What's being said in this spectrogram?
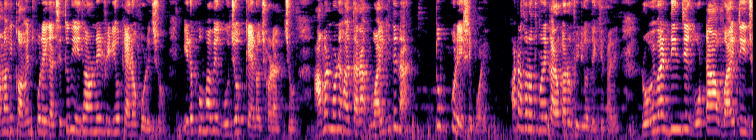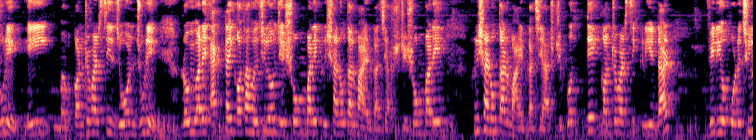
আমাকে কমেন্ট করে গেছে, তুমি এই ধরনের ভিডিও কেন করেছ? এরকমভাবে গুজব কেন ছড়াচ্ছ? আমার মনে হয় তারা ওয়াইটিতে না, টুপ করে এসে পড়ে। হঠাৎ হঠাৎ করে কারও কারও ভিডিও দেখে ফেলে। রবিবার দিন যে গোটা ওয়াইটি জুড়ে, এই কন্ট্রোভার্সি জোন জুড়ে রবিবারে একটাই কথা হয়েছিল যে সোমবারে কৃষাণু তার মায়ের কাছে আসছে। সোমবারে কৃষাণু তার মায়ের কাছে আসছে। প্রত্যেক কন্ট্রোভার্সি ক্রিয়েটার ভিডিও করেছিল।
